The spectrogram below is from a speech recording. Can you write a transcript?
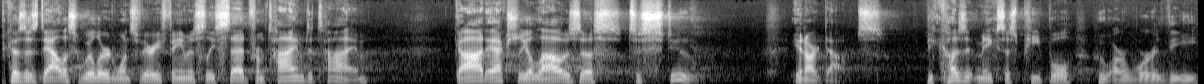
Because, as Dallas Willard once very famously said, from time to time, God actually allows us to stew in our doubts because it makes us people who are worthy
